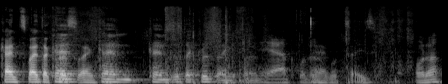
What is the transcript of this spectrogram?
Kein zweiter kein, Chris eigentlich. kein, kein dritter Chris eingefallen. Ja, Bruder. Ja, gut, sehr easy. Oder?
